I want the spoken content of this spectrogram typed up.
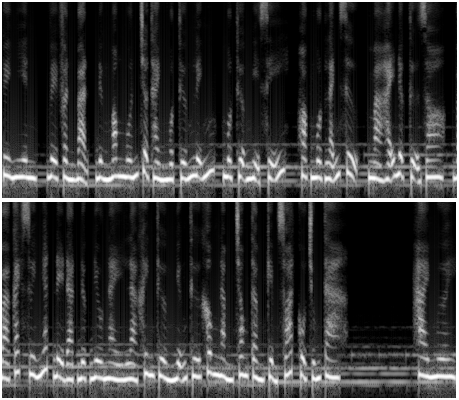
Tuy nhiên, về phần bạn đừng mong muốn trở thành một tướng lĩnh, một thượng nghị sĩ, hoặc một lãnh sự, mà hãy được tự do, và cách duy nhất để đạt được điều này là khinh thường những thứ không nằm trong tầm kiểm soát của chúng ta. 20.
